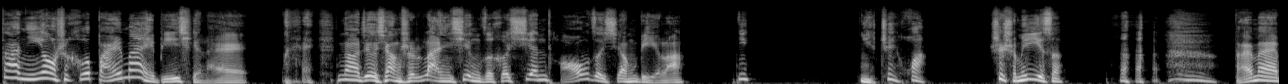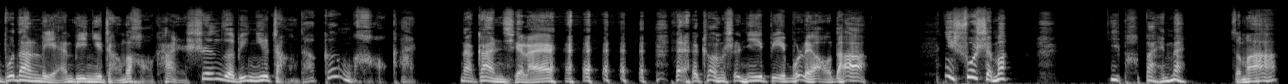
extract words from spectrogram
但你要是和白麦比起来，嘿，那就像是烂杏子和鲜桃子相比了。你，你这话是什么意思？白麦不但脸比你长得好看，身子比你长得更好看，那干起来 更是你比不了的。你说什么？你把白麦怎么？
